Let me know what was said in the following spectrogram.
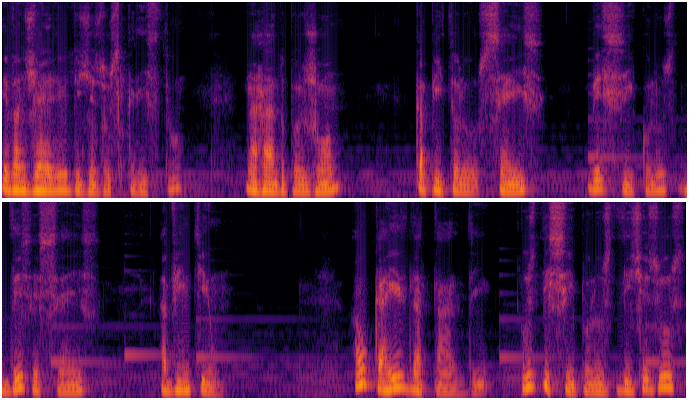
Evangelho de Jesus Cristo, narrado por João, capítulo 6, versículos 16 a 21. Ao cair da tarde, os discípulos de Jesus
